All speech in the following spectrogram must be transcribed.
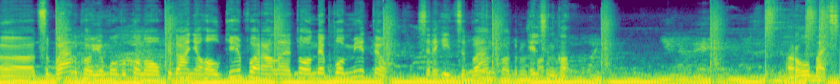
Е, Цибенко йому виконував кидання голкіпер, але то не помітив. Сергій Цибенко, дружба. Ільченко. Рубець.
